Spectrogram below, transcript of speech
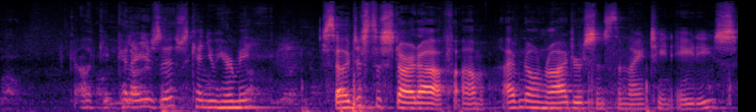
about? Can I use this? Can you hear me? So just to start off, um, I've known Roger since the 1980s,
